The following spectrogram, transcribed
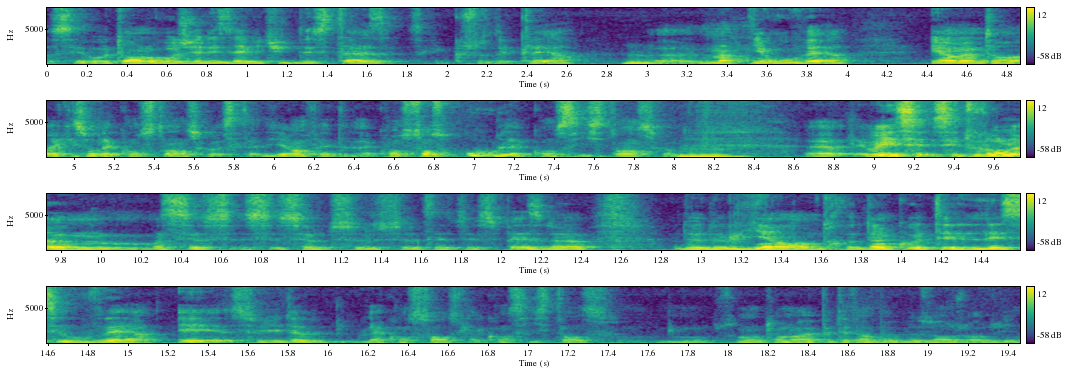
c'est autant le rejet des habitudes des stases, c'est quelque chose de clair, mm. maintenir ouvert, et en même temps la question de la constance, c'est-à-dire en fait la constance ou la consistance. Mm. Euh, vous voyez, c'est toujours le, cette espèce de, de, lien entre d'un côté le laisser ouvert et celui de la constance, la consistance, ce dont on aurait peut-être un peu besoin aujourd'hui.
